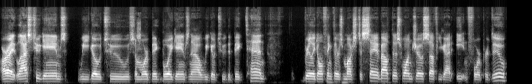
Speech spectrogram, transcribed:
All right, last two games. We go to some more big boy games now. We go to the Big Ten. Really don't think there's much to say about this one, Joseph. You got eight and four Purdue.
